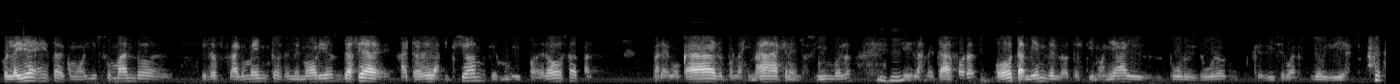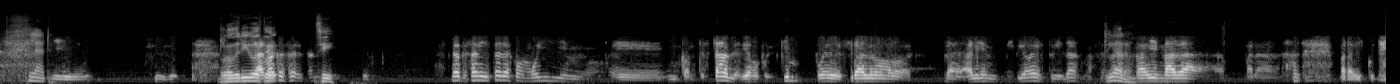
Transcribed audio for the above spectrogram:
Pues la idea es esta de como ir sumando esos fragmentos de memoria, ya sea a través de la ficción, que es muy poderosa para, para evocar, por las imágenes, los símbolos, eh, las metáforas, o también de lo testimonial puro y duro, que dice, bueno, yo viví esto. Claro. Rodrigo, sí. No, que son historias como muy eh, incontestables, digamos, porque ¿quién puede decir algo alguien vivió esto y tal. No, hay nada para, para discutir.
